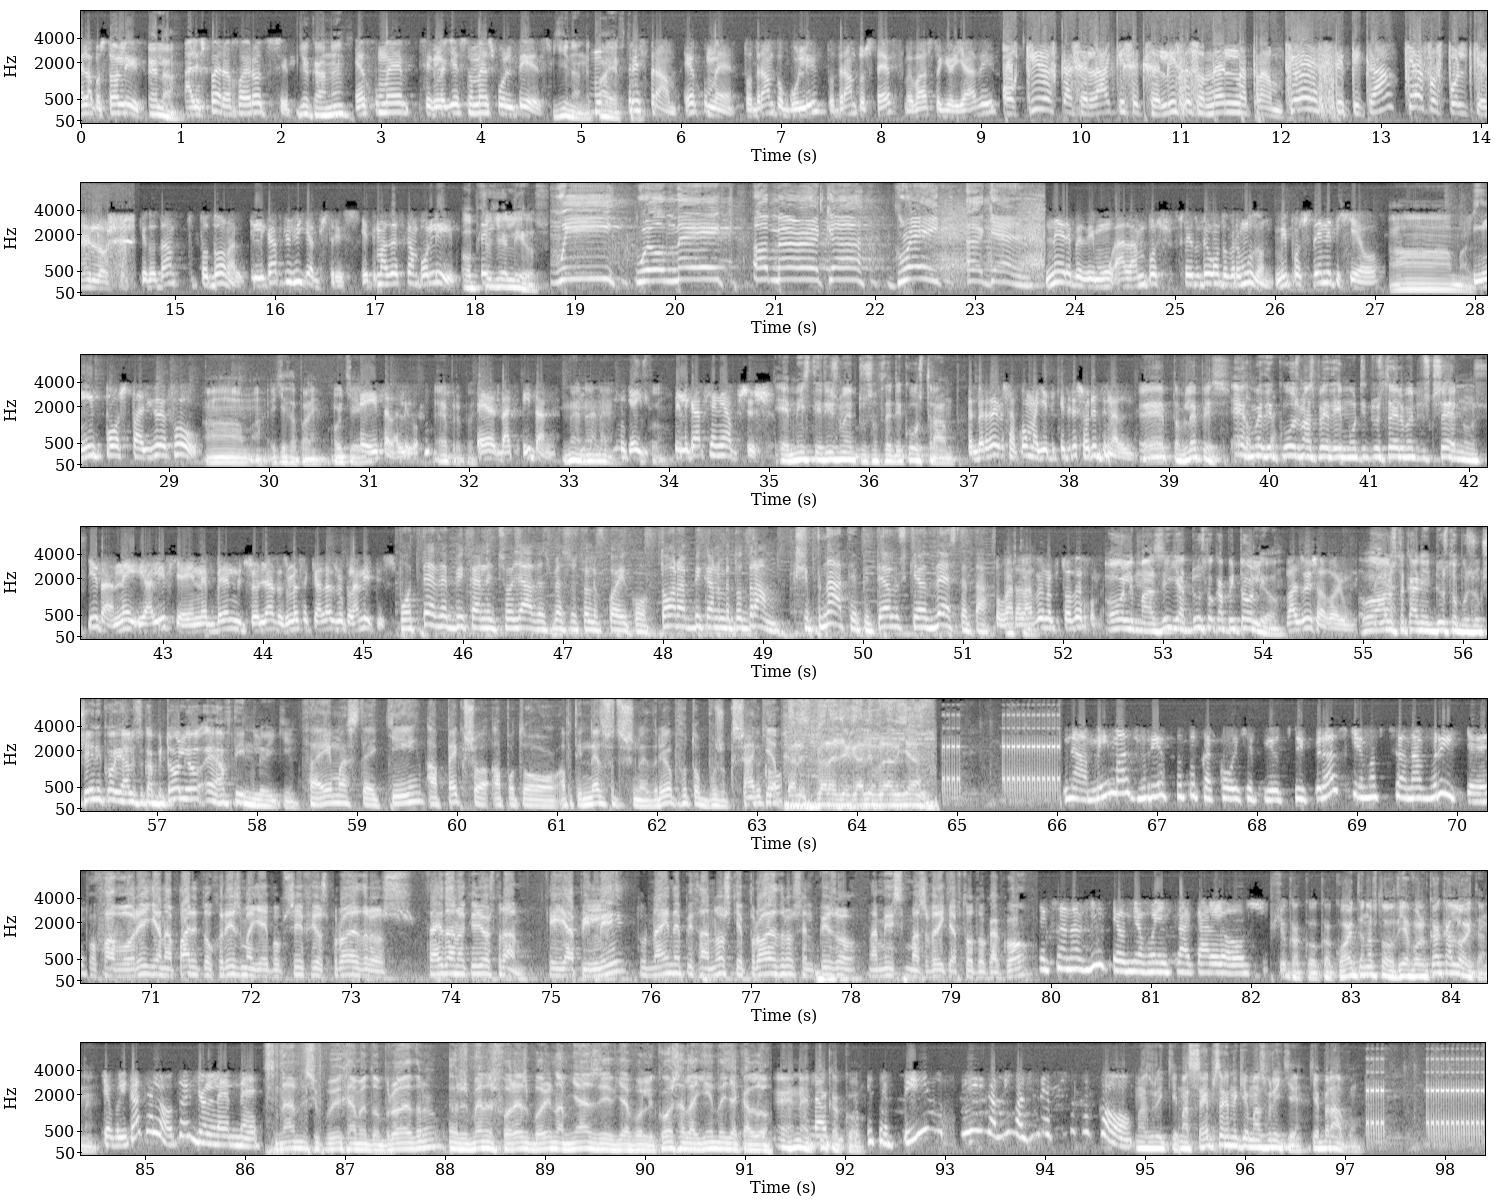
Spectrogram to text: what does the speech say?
Έλα, Αποστόλη. Έλα. Καλησπέρα, έχω ερώτηση. Για κάνε. Έχουμε τις εκλογές στις ΗΠΑ. Γίνανε, πάει αυτό. Τρεις Τραμπ. Έχουμε τον Τραμπ τον Κούλι, τον Τραμπ τον Στεφ, με βάση τον Γεωργιάδη. Ο κύριος Κασελάκης εξελίσσεται στον Έλληνα Τραμπ. Και αισθητικά και ω πολιτικές δηλώσεις. Και τον Τραμπ τον Ντόναλτ. Τελικά ποιος βγήκε από τους τρεις; Γιατί μαζεύτηκαν πολλοί. Ο πιο γελίος. We will make America great again. Ναι, ρε παιδί μου, αλλά μήπως φταίει το τρίγωνο των Βερμούδων; Μήπως δεν είναι τυχαίο; Α, μάλιστα. Μήπως τα UFO. Α, μα, εκεί θα πάει. Οκ. Ε, ήθελα λίγο. Έπρεπε. Ε, εντάξει, ήταν. Ναι, ναι, ναι. Και Σωστό. τελικά ποια είναι η άποψή σου; Εμείς στηρίζουμε τους αυθεντικούς Τραμπ. Δεν μπερδεύεις ακόμα γιατί γιατί είσαι original. Ε, το βλέπεις. Έχουμε δικούς μας, παιδί μου, τι τους θέλουμε τους ξένους. Κοίτα, ναι, η αλήθεια είναι μπαίνουν οι τσολιάδες μέσα και αλλάζει ο πλανήτης. Ποτέ δεν μπήκαν οι τσολιάδες μέσα στο Λευκό Οίκο. Τώρα μπήκαν με τον Τραμπ. Ξυπνάτε επιτέλους και δέστε τα. Το καταλαβαίνω και το δέχομαι. Όλοι μαζί για ντου στο Καπιτόλιο. Μαζί σου, αγόρι μου. Ο άλλος το κάνει ντου στο μπουζουξίδικο, η άλλη στο Καπιτόλιο. Ε, αυτή είναι η λογική. Θα είμαστε εκεί απ' έξω από, το, από την αίθουσα του συνεδρίου, από αυτό το μπουζουξίδικο. Καλησπέρα και καλή βραδιά. Να μην μας βρει αυτό το κακό, είχε πει ο Τσίπρας και μας ξαναβρήκε. Ο φαβορή για να πάρει το χρήσμα για υποψήφιος πρόεδρος θα ήταν ο κύριος Τραμπ. Και η απειλή του να είναι πιθανός και πρόεδρος, ελπίζω να μην μας βρει και αυτό το κακό. Και ξαναβγήκε ο διαβολικά καλός. Πιο κακό. Κακό ήταν αυτό. Διαβολικά καλό ήταν. Διαβολικά καλό, το ίδιο λέμε. Συνάντηση που είχαμε τον πρόεδρο, ορισμένες φορές μπορεί να μοιάζει διαβολικός, αλλά γίνεται για καλό. Ε, ναι, τι Αλλά κακό. Είχε πει ότι να μην μας βρει αυτό το κακό. Μας βρήκε. Μας έψαχνε και μας βρήκε. Και μπράβο.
